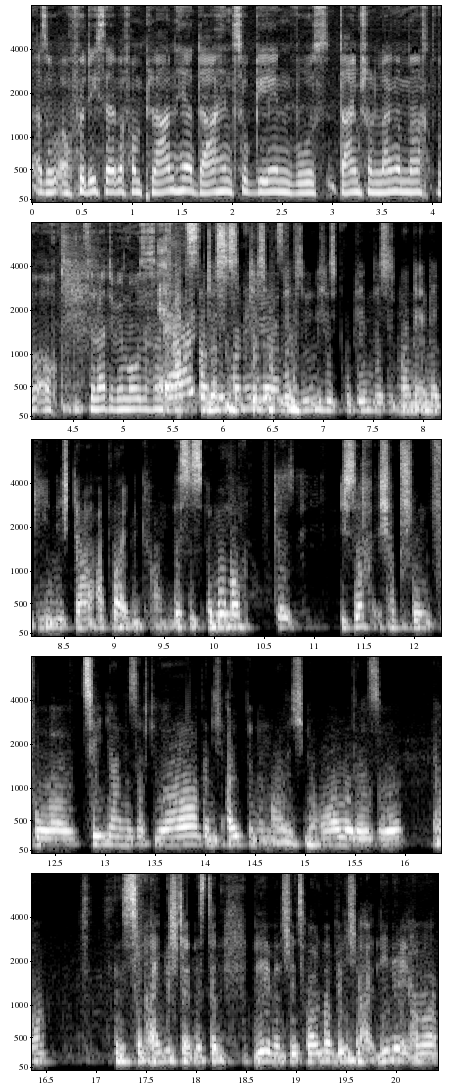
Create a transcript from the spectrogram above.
also auch für dich selber vom Plan her, dahin zu gehen, wo es Daim schon lange macht, wo auch so Leute wie Moses und Ja, Katz das ist, das ist mein persönliches Problem, dass ich meine Energie nicht da ableiten kann. Das ist immer noch, das, ich sag, ich habe schon vor zehn Jahren gesagt, ja, wenn ich alt bin, dann male ich eine Rolle oder so. Ja, das ist so ein Eingeständnis. Dann, nee, wenn ich jetzt mal bin ich ja alt. Nee, nee, aber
